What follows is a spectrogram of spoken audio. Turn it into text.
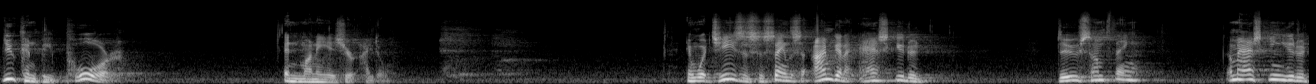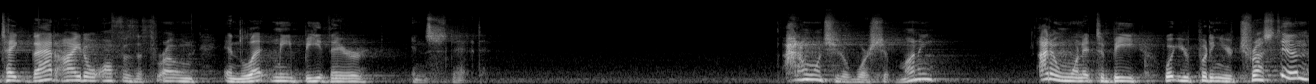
You can be poor and money is your idol. And what Jesus is saying, listen, I'm going to ask you to do something. I'm asking you to take that idol off of the throne and let me be there instead. I don't want you to worship money. I don't want it to be what you're putting your trust in.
